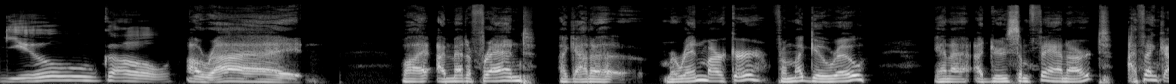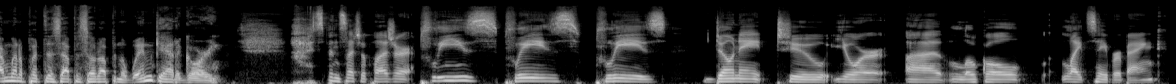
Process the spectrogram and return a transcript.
you go. All right. Well, I, I met a friend. I got a Marin marker from my guru and I, I drew some fan art. I think I'm going to put this episode up in the win category. It's been such a pleasure. Please, please, please donate to your uh, local lightsaber bank.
